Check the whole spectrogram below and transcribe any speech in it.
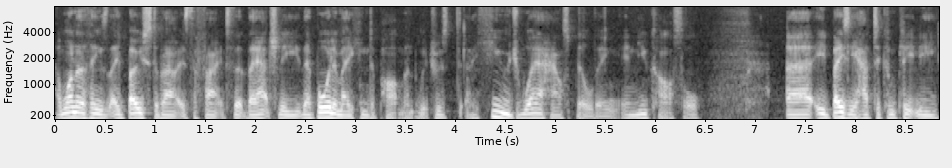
And one of the things that they boast about is the fact that they actually, their boiler making department, which was a huge warehouse building in Newcastle, uh, it basically had to completely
